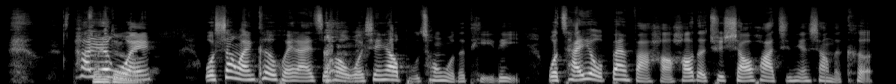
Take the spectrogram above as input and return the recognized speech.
他认为。我上完课回来之后，我先要补充我的体力，我才有办法好好的去消化今天上的课。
